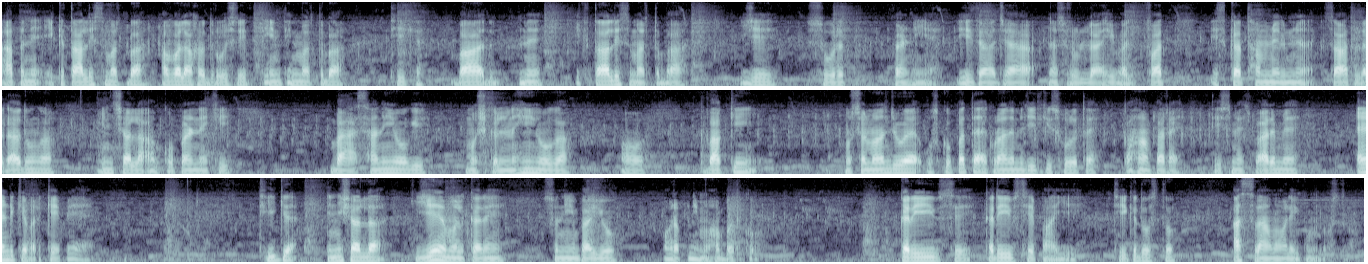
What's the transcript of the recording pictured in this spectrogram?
आपने इकतालीस मरतबा, अव्वल, आखिर दूसरी तीन तीन मरतबा, ठीक है? बाद में इकतालीस मरतबा, ये सूरत पढ़नी है। ईज़ा जा नसरुल्लाहि वल फत। इसका थंबनेल में साथ लगा दूँगा। इन आपको पढ़ने की बसानी होगी, मुश्किल नहीं होगा। और बाकी मुसलमान जो है, उसको पता है कुरान मजीद की सूरत है, कहाँ पर है तो इसमें इस बारे में एंड के वर्के पे है। ठीक है इन ये अमल करें सुनी भाइयों, और अपनी मोहब्बत को। करीब से करीब से पाइए। ठीक है दोस्तों? अस्सलाम वालेकुम दोस्तों।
